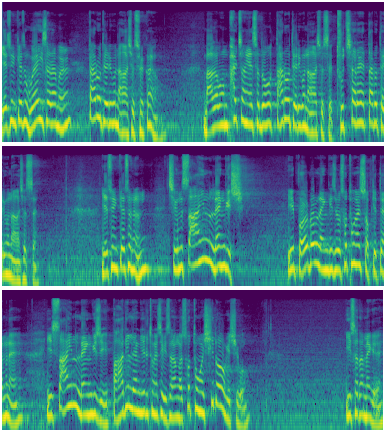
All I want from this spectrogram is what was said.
예수님께서 왜이 사람을 따로 데리고 나가셨을까요? 마가복음 8장에서도 따로 데리고 나가셨어요. 두 차례 따로 데리고 나가셨어요. 예수님께서는 지금 사인 랭귀지 이 verbal language로 소통할 수 없기 때문에 이 sign language, body language를 통해서 이 사람과 소통을 시도하고 계시고 이 사람에게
